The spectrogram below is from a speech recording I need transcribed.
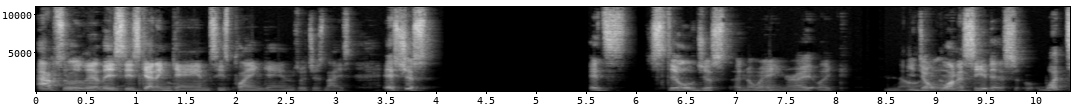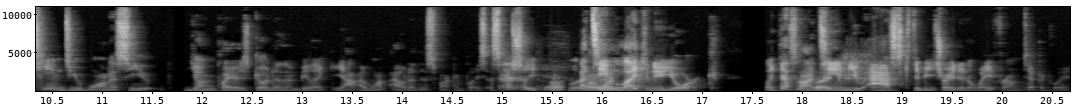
absolutely. at least he's getting games. He's playing games which is nice. It's just it's still just annoying right? Like No, you don't know. want to see this. What team do you want to see young players go to them and be like yeah i want out of this fucking place especially Well, a I team like new york. Like that's not a Like- team you ask to be traded away from typically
